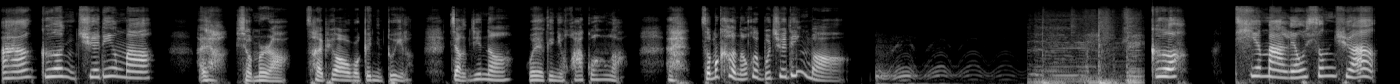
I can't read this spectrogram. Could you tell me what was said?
啊，哥你确定吗？哎呀，小妹儿啊，彩票我给你兑了，奖金呢我也给你花光了。哎，怎么可能会不确定嘛？哥，天马流星拳。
